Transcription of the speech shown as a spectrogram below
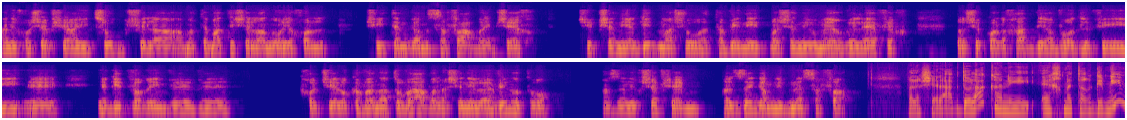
אני חושב שהייצוג של המתמטי שלנו יכול שייתן גם שפה בהמשך, שכשאני אגיד משהו את תביני את מה שאני אומר, ולהפך, לא שכל אחד יעבוד לפי, אה, יגיד דברים ויכול להיות שיהיה לו כוונה טובה, אבל השני לא יבין אותו, אז אני חושב שעל זה גם נבנה שפה. אבל השאלה הגדולה כאן היא איך מתרגמים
